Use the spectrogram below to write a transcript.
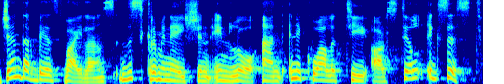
gender-based violence, discrimination in law, and inequality are still exist.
